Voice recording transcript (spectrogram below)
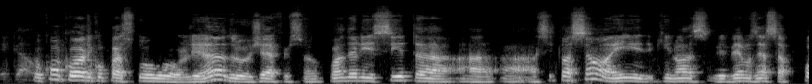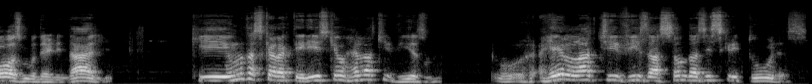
Legal. Eu concordo com o pastor Leandro Jefferson, quando ele cita a, a, a situação aí que nós vivemos nessa pós-modernidade, que uma das características é o relativismo, a relativização das escrituras.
